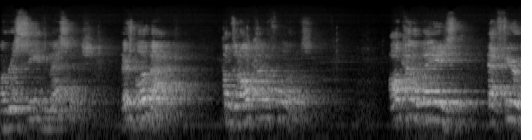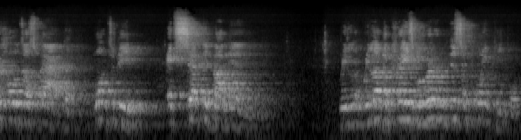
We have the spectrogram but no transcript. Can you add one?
a received message. There's blowback. Comes in all kind of forms. All kind of ways that fear holds us back, that want to be accepted by men. We, we love to praise, but we never disappoint people.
